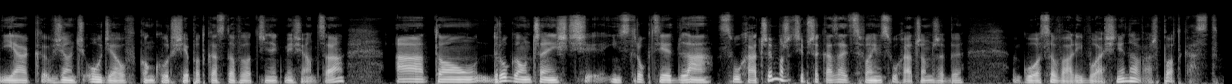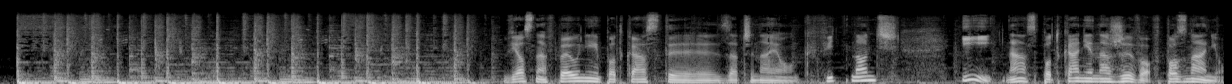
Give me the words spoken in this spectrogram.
jak wziąć udział w konkursie podcastowy odcinek miesiąca a tą drugą część instrukcję dla słuchaczy możecie przekazać swoim słuchaczom, żeby głosowali właśnie na wasz podcast. Wiosna w pełni, podcasty zaczynają kwitnąć i na spotkanie na żywo w Poznaniu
